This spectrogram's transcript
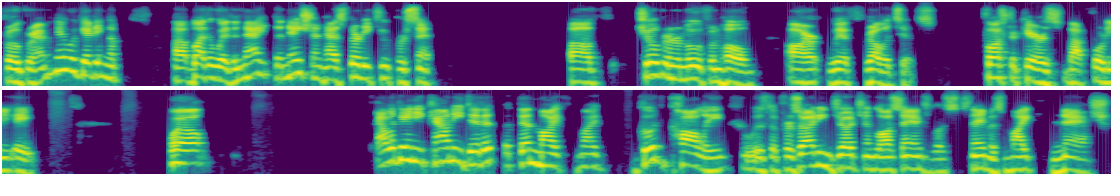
program, and they were getting a, Uh, by the way, the, na- the nation has 32% of children removed from home are with relatives. Foster care is about 48. Well, Allegheny County did it, but then my my good colleague, who was the presiding judge in Los Angeles, his name is Mike Nash.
